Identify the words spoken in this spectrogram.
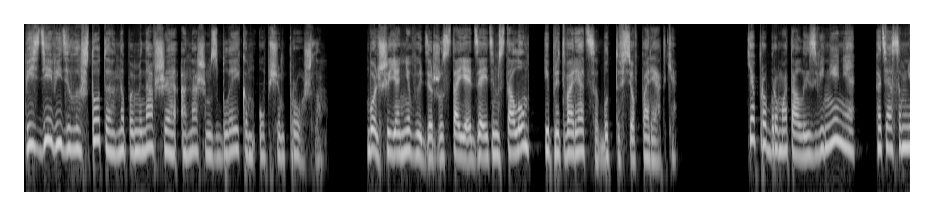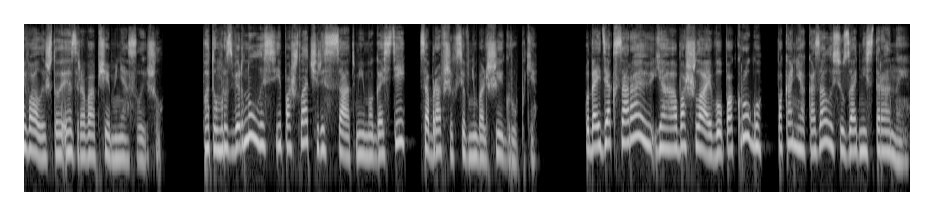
везде видела что-то, напоминавшее о нашем с Блейком общем прошлом. Больше я не выдержу стоять за этим столом и притворяться, будто все в порядке. Я пробормотала извинения, хотя сомневалась, что Эзра вообще меня слышал. Потом развернулась и пошла через сад мимо гостей, собравшихся в небольшие группки. Подойдя к сараю, я обошла его по кругу, пока не оказалась у задней стороны.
